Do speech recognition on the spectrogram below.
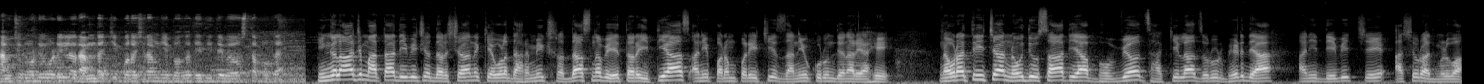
आमचे मोठे वडील रामदासजी परशुरामजी भगत हे तिथे व्यवस्थापक आहे हिंगलाज माता देवीचे दर्शन केवळ धार्मिक श्रद्धाच नव्हे तर इतिहास आणि परंपरेची जाणीव करून देणारे आहे. नवरात्रीच्या नऊ दिवसात या भव्य झाकीला जरूर भेट द्या आणि देवीचे आशीर्वाद मिळवा.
